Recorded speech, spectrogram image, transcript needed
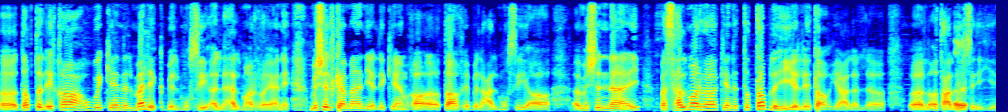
آه، ضبط الإيقاع هو كان الملك بالموسيقى هالمره يعني مش الكمان يلي كان طاغي على الموسيقى آه، مش الناي. بس هالمرة كانت الطبلة هي اللي طاغية على ال- آه، القطعة الموسيقية.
